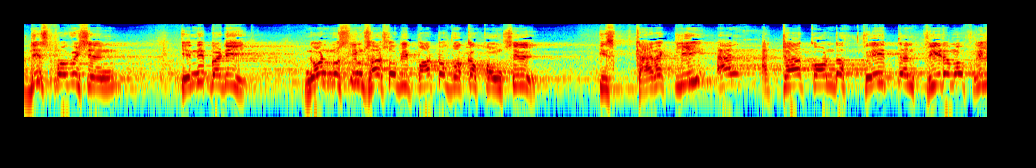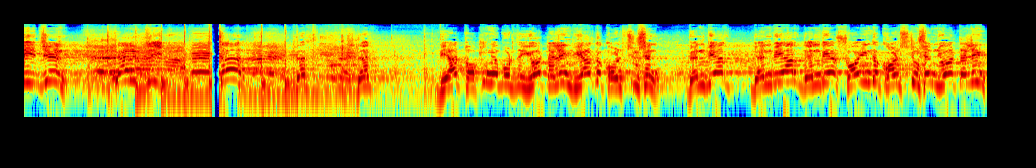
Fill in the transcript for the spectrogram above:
this provision, anybody, non-Muslims also be part of Waqf Council is correctly an attack on the faith and freedom of religion. Correctly. Sir, that, that we are talking about the, you are telling we are the constitution. When we are, when we are, when we are showing the constitution, you are telling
